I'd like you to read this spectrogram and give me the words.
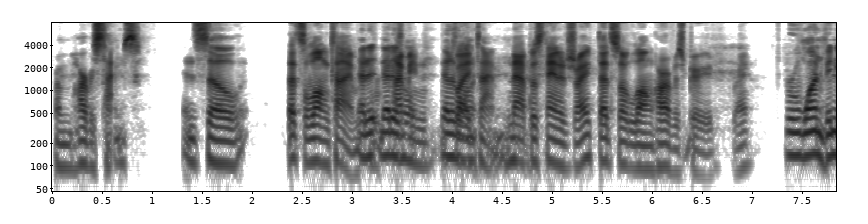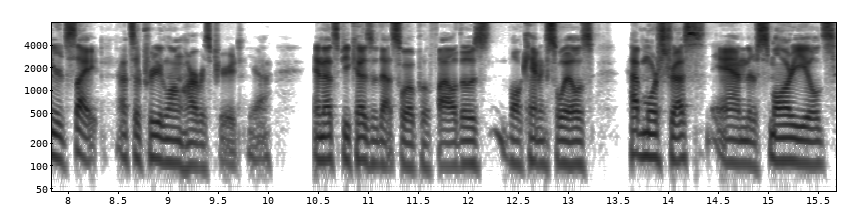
from harvest times. And so that's a long time. That is, that is I mean, that is a long time. Napa standards, right? That's a long harvest period, right? For one vineyard site, that's a pretty long harvest period. Yeah. And that's because of that soil profile. Those volcanic soils have more stress and there's smaller yields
